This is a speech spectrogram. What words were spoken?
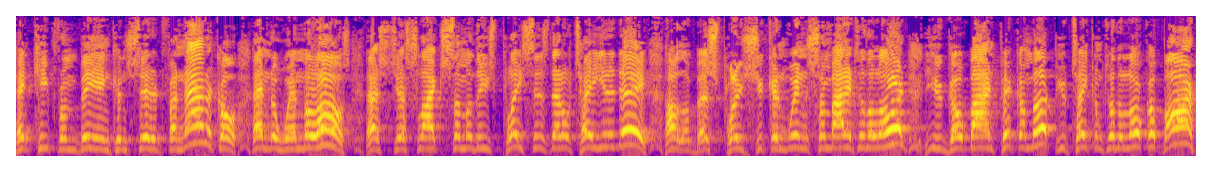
and keep from being considered fanatical and to win the lost. That's just like some of these places that'll tell you today, oh, the best place you can win somebody to the Lord, you go by and pick them up, you take them to the local bar,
